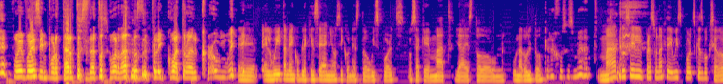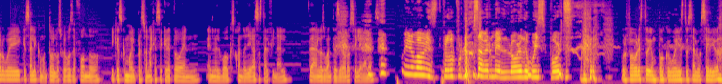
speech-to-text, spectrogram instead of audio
Puedes importar tus datos guardados de Play 4 al Chrome, güey. Eh, el Wii también cumple 15 años y con esto Wii Sports. O sea que Matt ya es todo un, un adulto. ¿Qué carajos es Matt? Matt es el personaje de Wii Sports que es boxeador, güey. Que sale como en todos los juegos de fondo. Y que es como el personaje secreto en, en el box cuando llegas hasta el final. te dan los guantes de oro si le ganas. Uy, no mames, perdón por no saberme el lore de Wii Sports. Por favor, estudia un poco, güey, esto es algo serio.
